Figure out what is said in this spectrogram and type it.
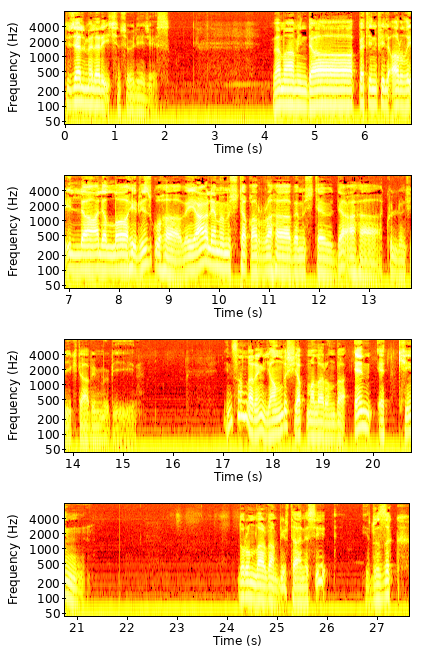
düzelmeleri için söyleyeceğiz. ve ma min dabbetin fil ardı illa alallahi rizquha ve ya'lemu müstakarraha ve müstevda'aha kullun fi kitabin mübin. İnsanların yanlış yapmalarında en etkin durumlardan bir tanesi rızık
